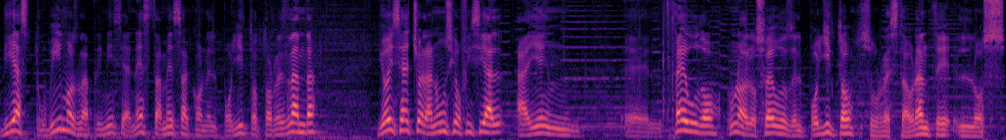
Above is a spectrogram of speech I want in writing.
días. Tuvimos la primicia en esta mesa con el pollito Torres Landa y hoy se ha hecho el anuncio oficial ahí en el feudo, uno de los feudos del pollito, su restaurante Los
